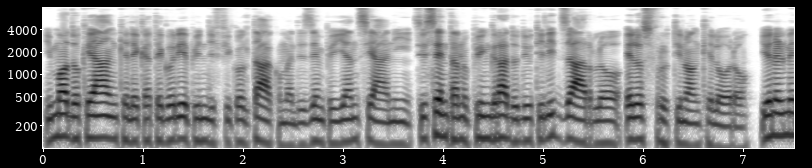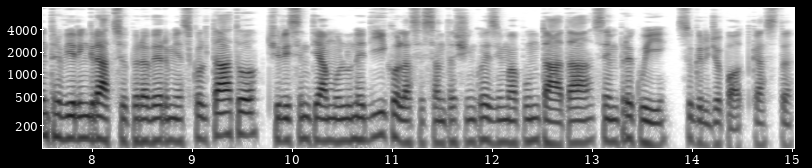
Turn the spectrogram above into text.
in modo che anche le categorie più in difficoltà, come ad esempio gli anziani, si sentano più in grado di utilizzarlo e lo sfruttino anche loro. Io nel mentre vi ringrazio per avermi ascoltato, ci risentiamo lunedì con la 65esima puntata, sempre qui su Grigio Podcast.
